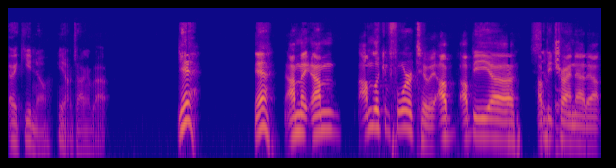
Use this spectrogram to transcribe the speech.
like you know, you know what I'm talking about. Yeah, yeah. I'm I'm I'm looking forward to it. I'll I'll be uh I'll be trying that out.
